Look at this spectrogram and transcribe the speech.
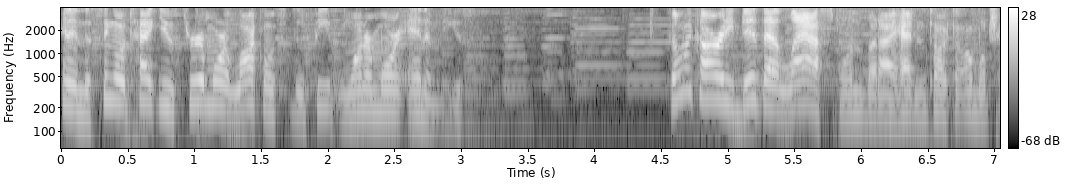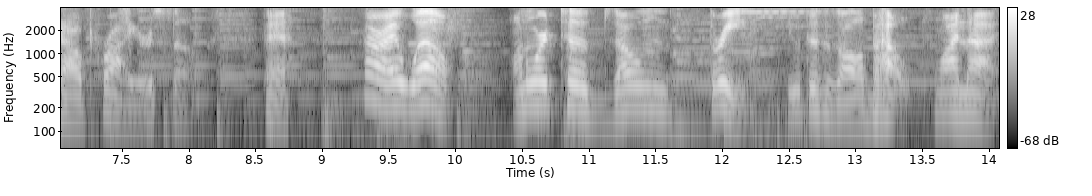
and in a single attack use 3 or more lock-ons to defeat 1 or more enemies. feel like I already did that last one, but I hadn't talked to Omochao prior, so... Yeah. Alright, well, onward to Zone 3. See what this is all about. Why not?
